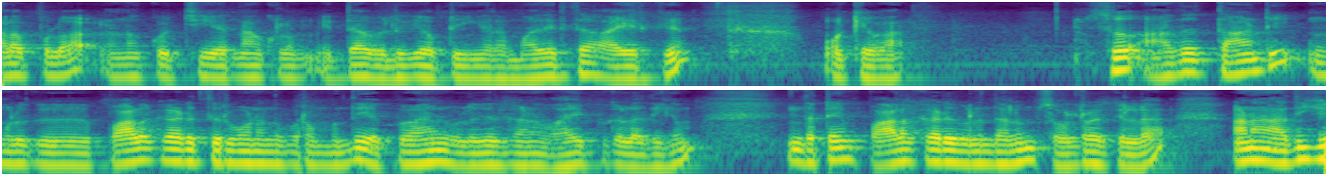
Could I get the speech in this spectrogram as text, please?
ஆலப்புழா இல்லைன்னா கொச்சி எர்ணாகுளம் இதான் விழுகு அப்படிங்கிற மாதிரி தான் ஆயிருக்கு. ஓகேவா? ஸோ அதை தாண்டி உங்களுக்கு பாலக்காடு திருவனந்தபுரம் வந்து எப்போ வேணாலும் விழுகிறதுக்கான வாய்ப்புகள் அதிகம். இந்த டைம் பாலக்காடு விழுந்தாலும் சொல்கிறதுக்கு இல்லை ஆனால் அதிக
